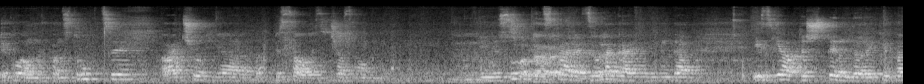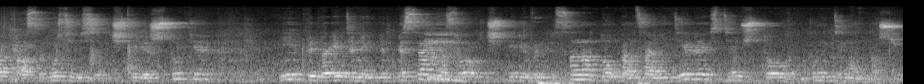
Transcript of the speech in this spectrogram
рекламных конструкции. Отчет я подписала, сейчас вам принесу, представят фотографиями, да. Изъяты штендеры и каркасы 84 штуки. И предварительные предписания 44 выписано до конца недели с тем, что будете монтаж.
